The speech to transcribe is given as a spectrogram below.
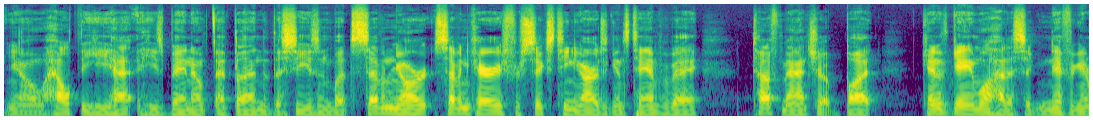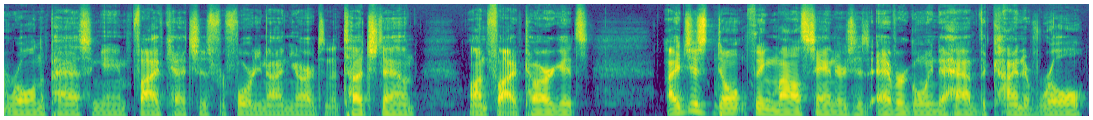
you know healthy he ha- he's been at the end of the season. But seven yard, seven carries for 16 yards against Tampa Bay, tough matchup. But Kenneth Gainwell had a significant role in the passing game, five catches for 49 yards and a touchdown on five targets. I just don't think Miles Sanders is ever going to have the kind of role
